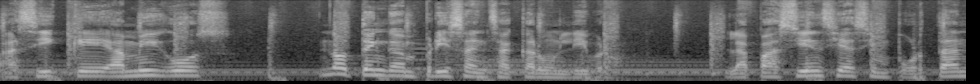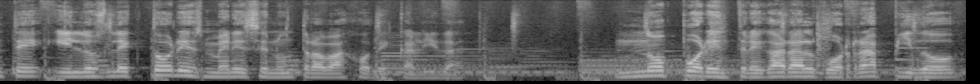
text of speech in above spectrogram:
Así que amigos, no tengan prisa en sacar un libro. La paciencia es importante y los lectores merecen un trabajo de calidad. No por entregar algo rápido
